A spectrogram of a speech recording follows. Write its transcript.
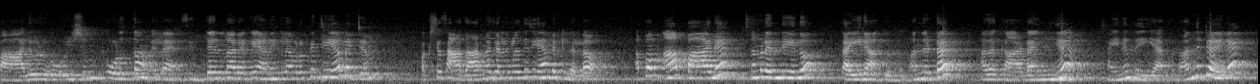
പാൽ ഒഴിച്ചും കൊളുത്താം അല്ലേ? സിദ്ധന്മാരൊക്കെ ആണെങ്കിൽ അവർക്ക് ചെയ്യാൻ പറ്റും. പക്ഷെ സാധാരണ ജനങ്ങൾക്ക് ചെയ്യാൻ പറ്റില്ലല്ലോ. അപ്പം ആ പാൽ നമ്മൾ എന്ത് ചെയ്യുന്നു? തൈരാക്കുന്നു. എന്നിട്ട് അത് കടഞ്ഞ് അതിനെ നെയ്യാക്കുന്നു. എന്നിട്ട് അതിനെ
